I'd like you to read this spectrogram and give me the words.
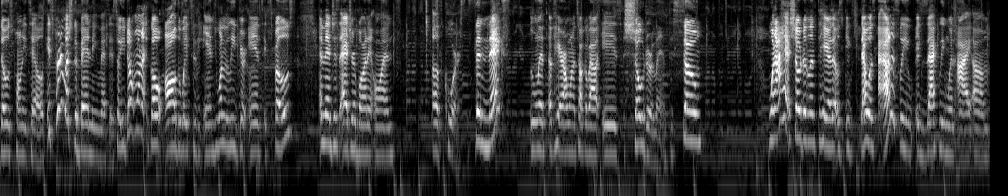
those ponytails. It's pretty much the banding method. So you don't want to go all the way to the end. You want to leave your ends exposed and then just add your bonnet on, of course. The next length of hair I want to talk about is shoulder length. So when I had shoulder length hair, that was that was honestly exactly when I um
